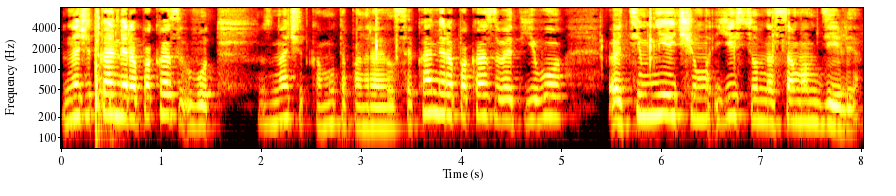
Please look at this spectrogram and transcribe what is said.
Значит, камера показывает, вот, значит, кому-то понравился. Камера показывает его э, темнее, чем есть он на самом деле.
